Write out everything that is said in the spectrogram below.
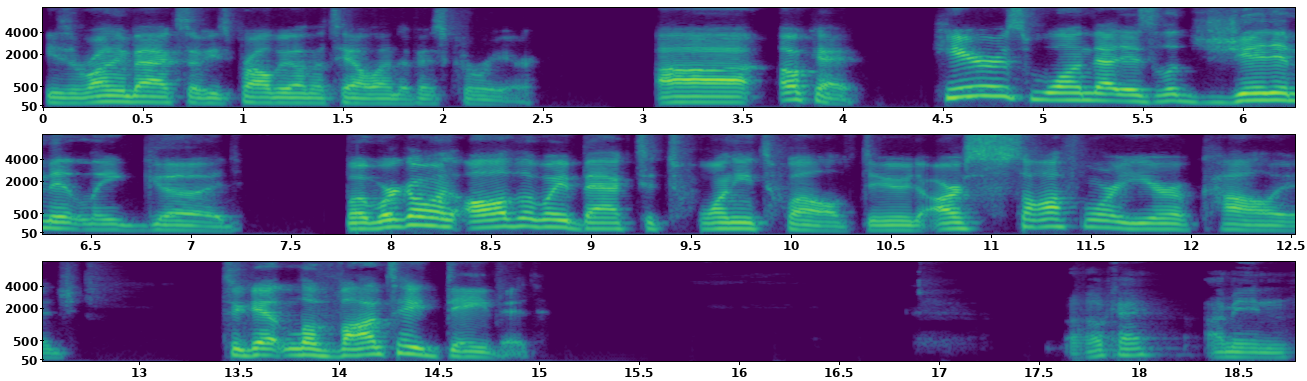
He's a running back, so he's probably on the tail end of his career. Uh, okay. Here's one that is legitimately good, but we're going all the way back to 2012, dude. Our sophomore year of college to get Lavonte David. Okay. I mean,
